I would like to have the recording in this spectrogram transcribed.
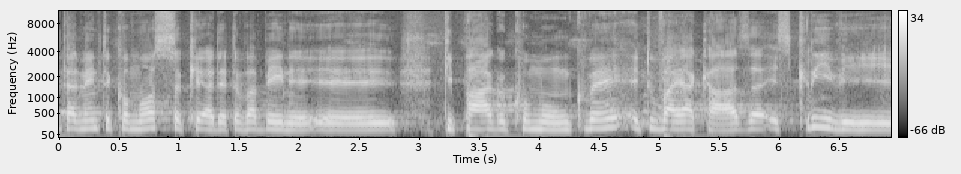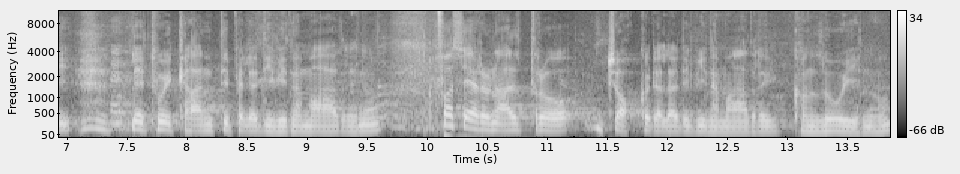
talmente commosso che ha detto va bene, eh, ti pago comunque e tu vai a casa e scrivi le tue canti per la Divina Madre. No? Forse era un altro gioco della Divina Madre con lui, no?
